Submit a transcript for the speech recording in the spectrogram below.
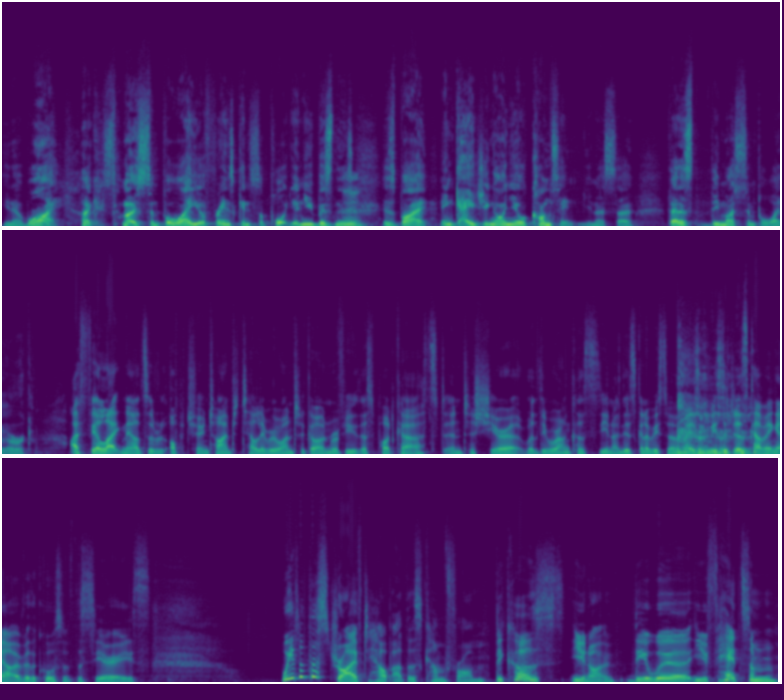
You know why? Like it's the most simple way your friends can support your new business mm. is by engaging on your content. You know, so that is the most simple way I reckon. I feel like now's an opportune time to tell everyone to go and review this podcast and to share it with everyone because, you know, there's going to be some amazing messages coming out over the course of the series. Where did this drive to help others come from? Because, you know, there were, you've had some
